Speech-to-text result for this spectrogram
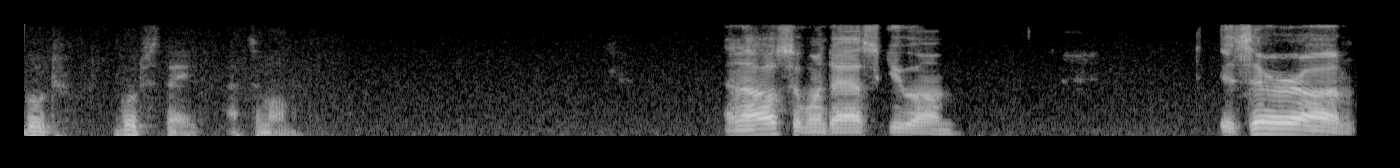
good good state at the moment. And I also wanted to ask you, um, is there um,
